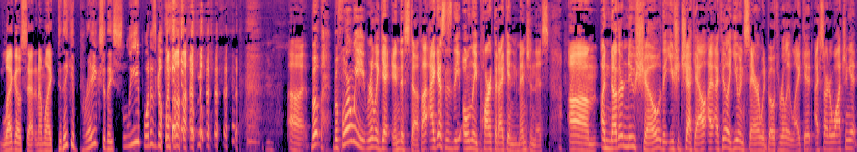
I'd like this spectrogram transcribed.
Lego set. And I'm like, do they get breaks? Do they sleep? What is going on? Uh, but before we really get into stuff, I, I guess this is the only part that I can mention this. Um, another new show that you should check out. I, I feel like you and Sarah would both really like it. I started watching it.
